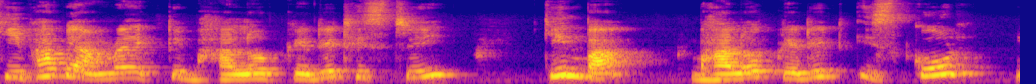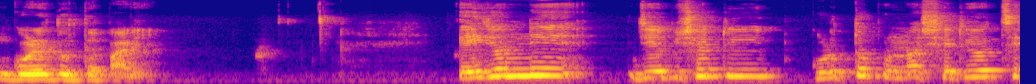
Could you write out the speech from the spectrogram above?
কীভাবে আমরা একটি ভালো ক্রেডিট হিস্ট্রি কিংবা ভালো ক্রেডিট স্কোর গড়ে তুলতে পারি। এই জন্যে যে বিষয়টি গুরুত্বপূর্ণ, সেটি হচ্ছে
